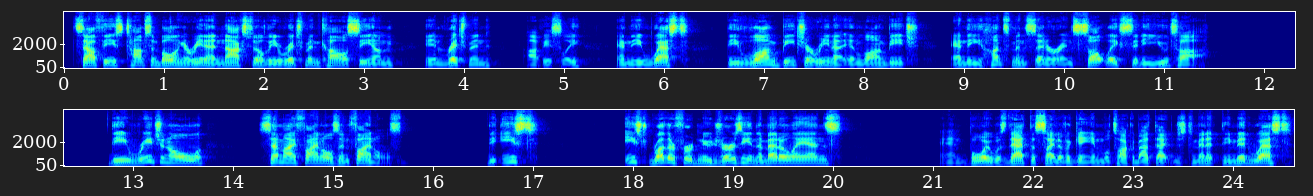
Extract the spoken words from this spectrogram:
Southeast, Thompson Bowling Arena in Knoxville, the Richmond Coliseum in Richmond, obviously, and the West, the Long Beach Arena in Long Beach, and the Huntsman Center in Salt Lake City, Utah. The regional semifinals and finals. The East, East Rutherford, New Jersey in the Meadowlands. And boy, was that the site of a game. We'll talk about that in just a minute. The Midwest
